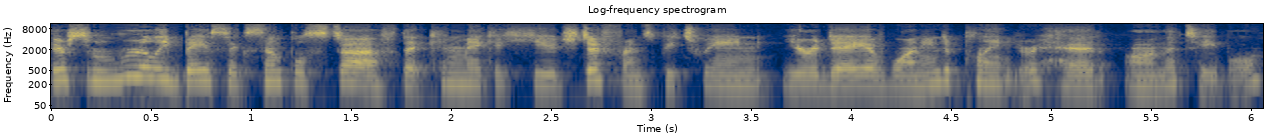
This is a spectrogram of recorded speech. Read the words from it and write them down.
There's some really basic, simple stuff that can make a huge difference between your day of wanting to plant your head on the table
